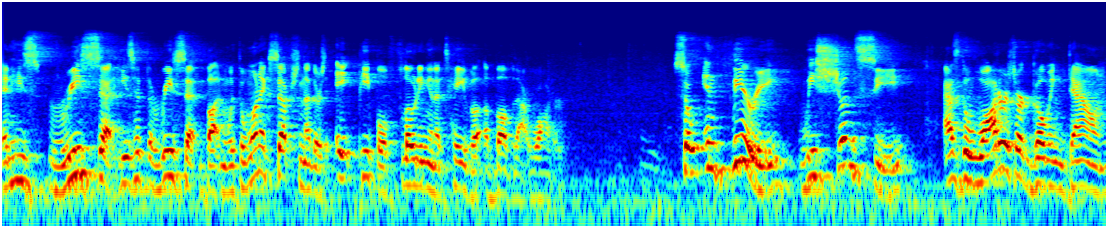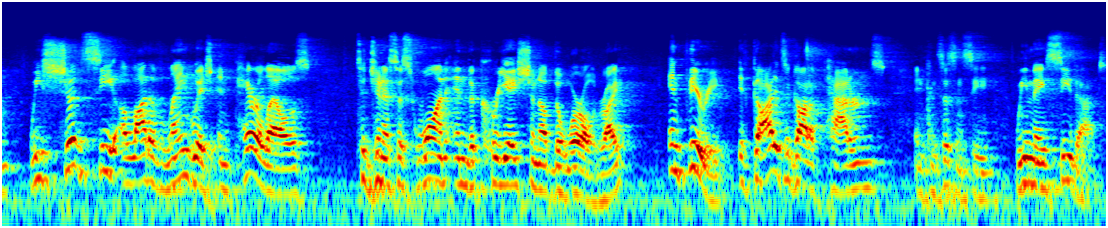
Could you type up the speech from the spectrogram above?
And he's reset, he's hit the reset button, with the one exception that there's eight people floating in a teva above that water. So, in theory, we should see, as the waters are going down, we should see a lot of language and parallels to Genesis 1 and the creation of the world, right? In theory, if God is a God of patterns and consistency, we may see that.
